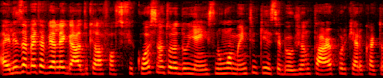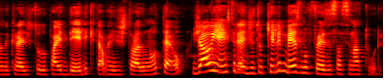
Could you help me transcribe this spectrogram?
A Elizabeth havia alegado que ela falsificou a assinatura do Jens no momento em que recebeu o jantar, porque era o cartão de crédito do pai dele que estava registrado no hotel. Já o Jens teria dito que ele mesmo fez essa assinatura.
